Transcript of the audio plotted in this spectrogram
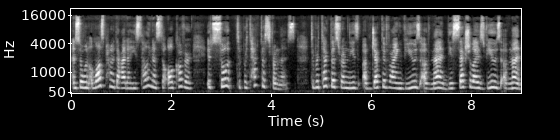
And so, when Allah subhanahu wa ta'ala, He's telling us to all cover, it's so to protect us from this, to protect us from these objectifying views of men, these sexualized views of men.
